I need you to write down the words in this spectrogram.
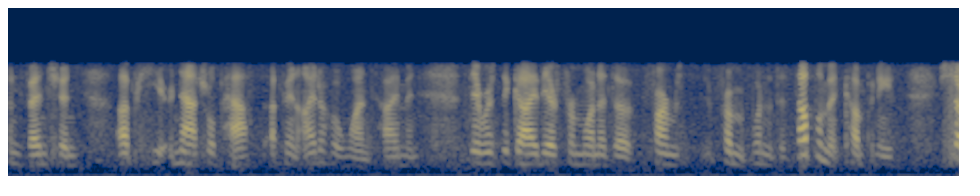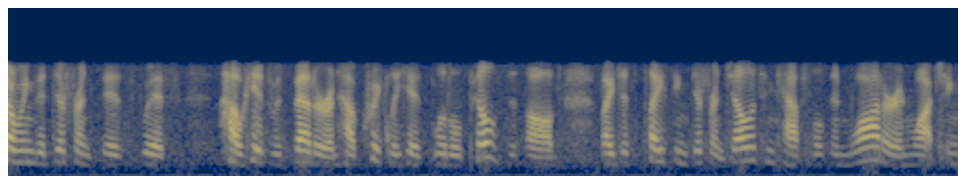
convention up here, Naturopaths up in Idaho one time, and there was a guy there from one of the farms from one of the supplement companies showing the differences with how his was better and how quickly his little pills dissolved by just placing different gelatin capsules in water and watching,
